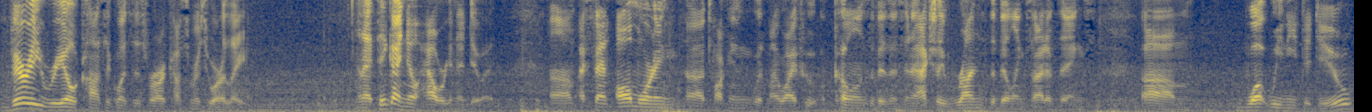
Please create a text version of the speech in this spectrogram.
very real consequences for our customers who are late. And I think I know how we're gonna do it. Um, I spent all morning uh, talking with my wife, who co-owns the business and actually runs the billing side of things. Um, what we need to do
